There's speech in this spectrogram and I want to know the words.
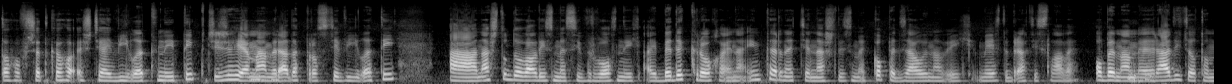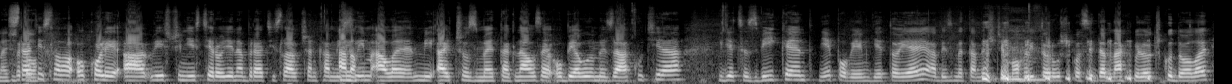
toho všetkého ešte aj výletný typ, čiže ja mám mhm. rada proste výlety a naštudovali sme si v rôznych aj bedekroch, aj na internete, našli sme kopec zaujímavých miest v Bratislave. Obe máme mm-hmm. radi toto mesto. Bratislava okolie a vy ešte nie ste rodina Bratislavčanka, myslím, ano. ale my aj čo sme, tak naozaj objavujeme zákutia, kde cez víkend, nepoviem, kde to je, aby sme tam ešte mohli to rúško si dať na chvíľočku dole,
